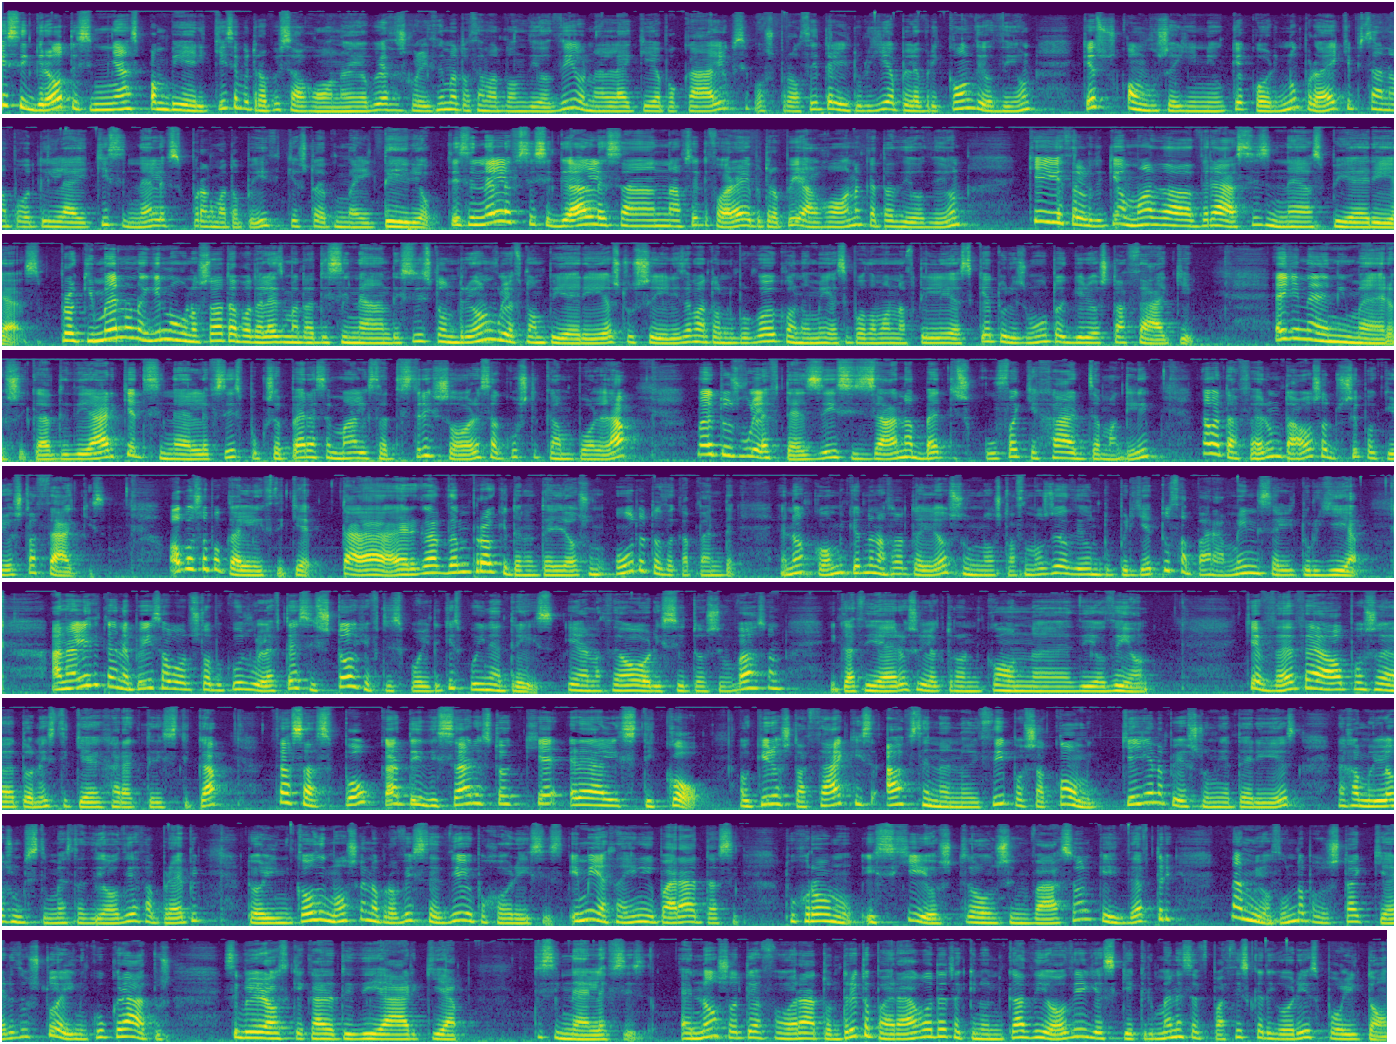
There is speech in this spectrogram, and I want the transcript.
η συγκρότηση μιας Παμπιερικής Επιτροπής Αγώνα, η οποία θα ασχοληθεί με το θέμα των διοδίων, αλλά και η αποκάλυψη πως προωθείται λειτουργία πλευρικών διοδίων και στους κόμβους Αιγινίου και Κορινού, προέκυψαν από τη λαϊκή συνέλευση που πραγματοποιήθηκε στο επιμελητήριο. Τη συνέλευση συγκάλεσαν αυτή τη φορά η Επιτροπή Αγώνα κατά διοδίων και η εθελοντική ομάδα δράσης Νέας Πιερίας. Προκειμένου να γίνουν γνωστά τα αποτελέσματα της συνάντησης των τριών βουλευτών Πιερίας του ΣΥΡΙΖΑ με τον Υπουργό Οικονομίας, Υποδομών Ναυτιλίας και Τουρισμού, τον κύριο Σταθάκη. Έγινε ενημέρωση. Κατά τη διάρκεια της συνέλευσης, που ξεπέρασε μάλιστα τις τρεις ώρες, ακούστηκαν πολλά με τους βουλευτές Ζήση Ζάνα, Μπέτη Σκούφα και Χάρη Τζαμαγκλή να μεταφέρουν τα όσα τους είπε ο κύριος Σταθάκης. Όπως αποκαλύφθηκε, τα έργα δεν πρόκειται να τελειώσουν ούτε το 2015, ενώ ακόμη και όταν αυτά τελειώσουν, ο σταθμός διοδίων του Πυργέτου θα παραμείνει σε λειτουργία. Αναλύθηκαν επίσης από τους τοπικούς βουλευτές οι στόχοι αυτής της πολιτικής που είναι τρεις: η αναθεώρηση των συμβάσεων, η καθιέρωση ηλεκτρονικών ε, διοδίων. Και βέβαια, όπως ε, τονίστηκε χαρακτηριστικά, θα σας πω κάτι δυσάρεστο και ρεαλιστικό. Ο κύριος Σταθάκης άφησε να εννοηθεί πως ακόμη και για να πιεστούν οι εταιρείες να χαμηλώσουν τις τιμές στα διόδια, θα πρέπει το ελληνικό δημόσιο να προβεί σε δύο υποχωρήσεις. Η μία θα είναι η παράταση του χρόνου ισχύως των συμβάσεων και η δεύτερη να μειωθούν τα ποσοστά κέρδους του ελληνικού κράτους. Συμπληρώθηκε κατά τη διάρκεια της συνέλευσης. Ενώ σε ό,τι αφορά τον τρίτο παράγοντα, τα κοινωνικά διόδια για συγκεκριμένες ευπαθείς κατηγορίες πολιτών.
